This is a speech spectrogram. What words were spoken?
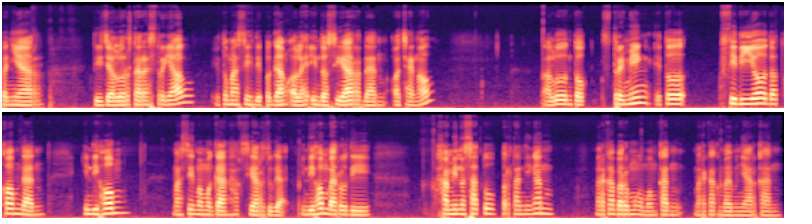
penyiar di jalur terestrial itu masih dipegang oleh Indosiar dan O Channel. Lalu untuk streaming itu video.com dan IndiHome masih memegang hak siar juga. IndiHome baru di H-1 pertandingan mereka baru mengumumkan mereka kembali menyiarkan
